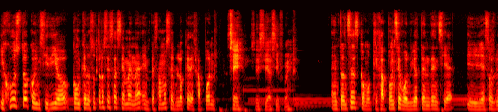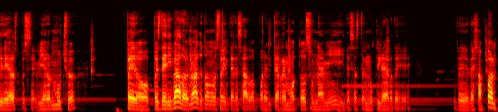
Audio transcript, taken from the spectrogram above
y justo coincidió con que nosotros esa semana empezamos el bloque de Japón. Sí, sí, sí, así fue. Entonces, como que Japón se volvió tendencia y esos videos pues se vieron mucho, pero pues derivado, ¿no? A que todo el mundo estaba interesado por el terremoto, tsunami y desastre nuclear de, de, Japón,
